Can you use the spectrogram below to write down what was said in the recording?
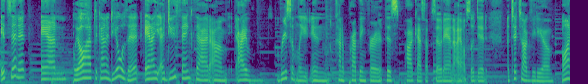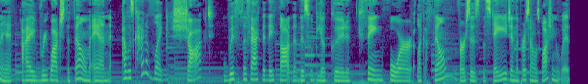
it's in it and we all have to kind of deal with it. And I, I do think that um, I recently, in kind of prepping for this podcast episode, and I also did a TikTok video on it, I rewatched the film and I was kind of like shocked with the fact that they thought that this would be a good thing for like a film versus the stage and the person I was watching it with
